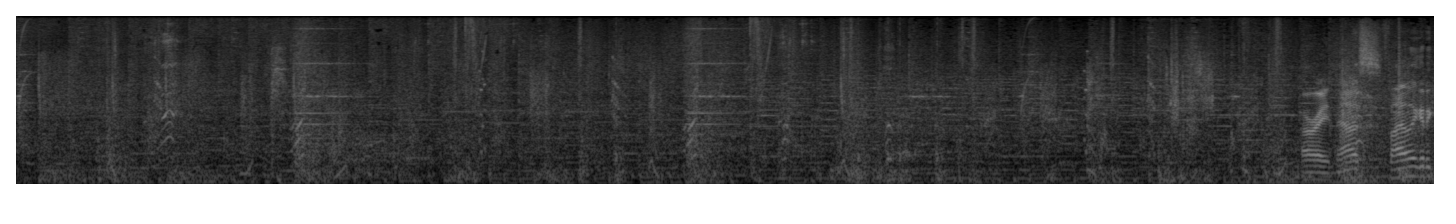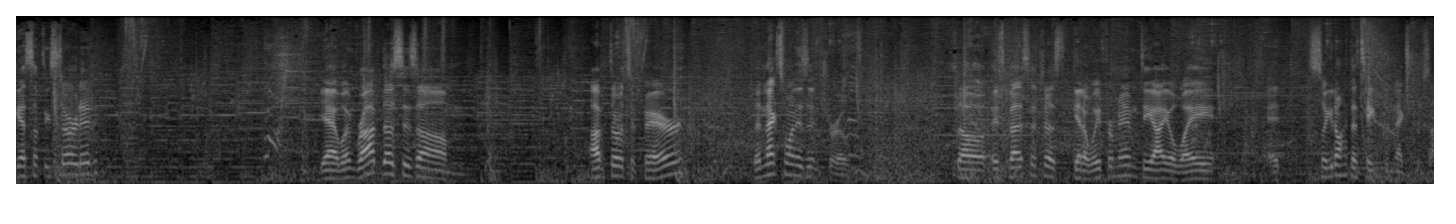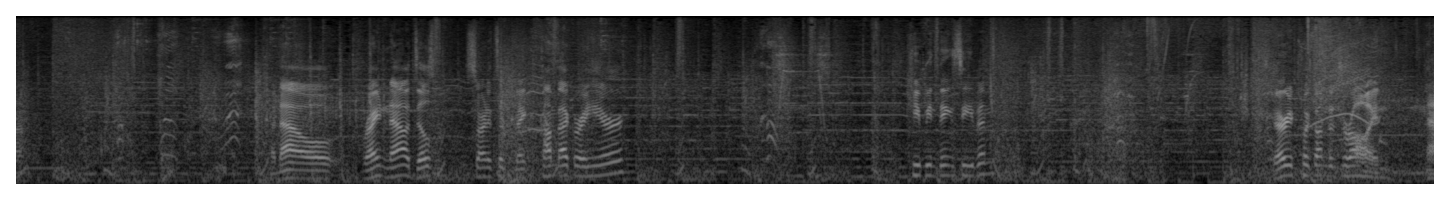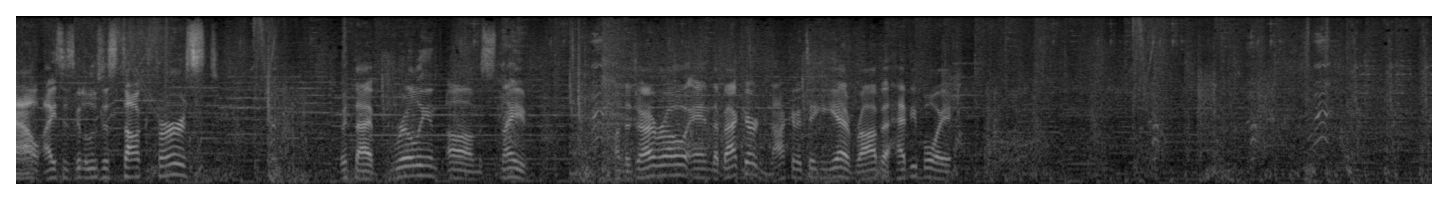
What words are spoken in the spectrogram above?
All right, now it's finally gonna get something started. Yeah, when Rob does his um up throw to fair, the next one isn't true. So it's best to just get away from him, DI away, it, so you don't have to take the next percent. Now, right now, Dill's starting to make a comeback right here. Keeping things even. Very quick on the draw, and now Ice is going to lose his stock first. With that brilliant um, snipe on the gyro, and the back air, not going to take it yet. Rob, a heavy boy.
